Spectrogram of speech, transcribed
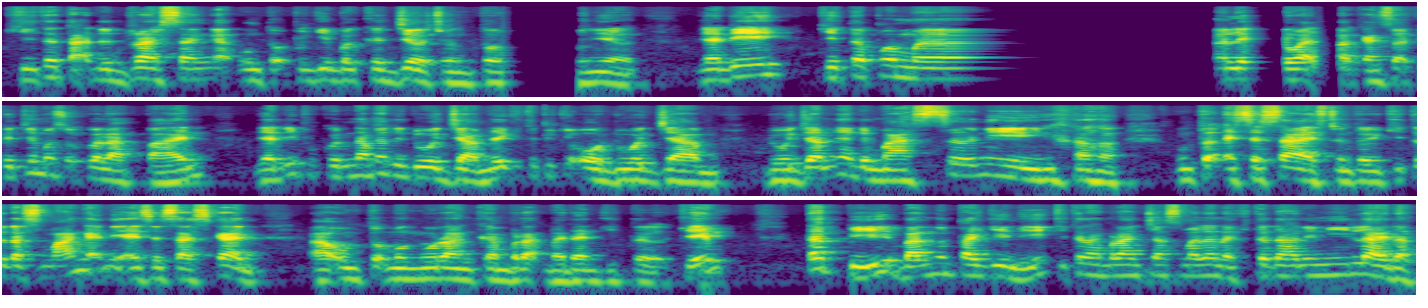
kita tak ada drive sangat untuk pergi bekerja contohnya. Jadi kita pun me- lewatkan sebab kerja masuk pukul 8 jadi pukul 6 ada 2 jam. Jadi kita fikir oh 2 jam. 2 jamnya ada masa ni untuk exercise contohnya. Kita dah semangat ni exercise kan? Uh, untuk mengurangkan berat badan kita okay tapi bangun pagi ni kita dah merancang semalam dah. Kita dah ada nilai dah.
